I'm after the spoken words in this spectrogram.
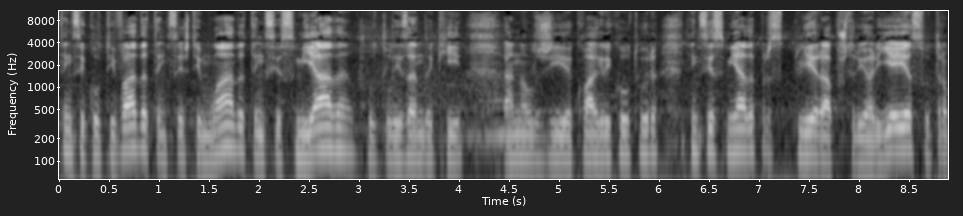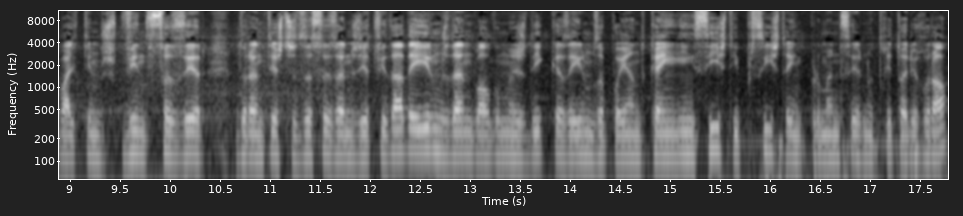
tem que ser cultivada, tem que ser estimulada, tem que ser semeada, utilizando aqui a analogia com a agricultura, tem que ser semeada para se colher a posteriori. E é esse o trabalho que temos vindo fazer durante estes 16 anos de atividade, é irmos dando algumas dicas, é irmos apoiando quem insiste e persiste em permanecer no território rural,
